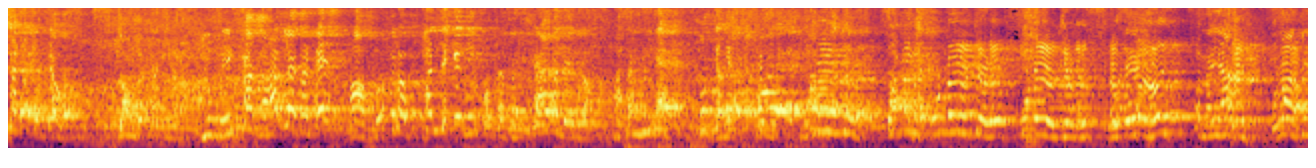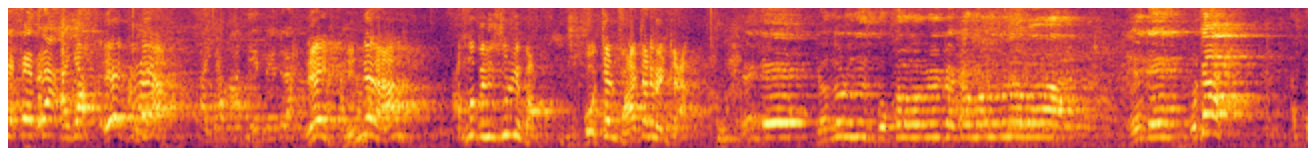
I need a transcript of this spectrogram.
చెడగొట్టావు దొంగ సచ్చినోడా. నువ్వు ఇంకా మారలేదంటే ఆ బురదలో పందికి నీకు పెద్ద తేడా లేదురా అసలు నిన్నే పుట్టలే, పుట్టలే, పుట్టలే, పుట్టలే. పున్నయ్య వచ్చాడే పున్నయ్య వచ్చాడే ఏ, పున్నయ్య, ఏయ్. పున్నయ్య, ఏయ్, మా పున్నయ్య. దీపేదిరా, అయ్యా రే పున్నయ్య అయ్యా మా దీపేదిరా. రేయ్ నిన్నేరా అమ్మ పిలుస్తుంది కొచ్చాను మాట్లాడబెట్టరా ఏంటి? చంద్రుడు చూసి కుక్కలు మొదలెట్టు అట్టా మొదలుతున్నావు ఏంటి? ఒక అత్త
